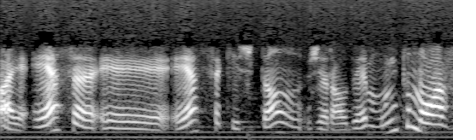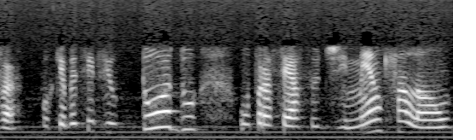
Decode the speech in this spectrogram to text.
Olha, essa, é, essa questão, Geraldo, é muito nova, porque você viu todo o processo de mensalão,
